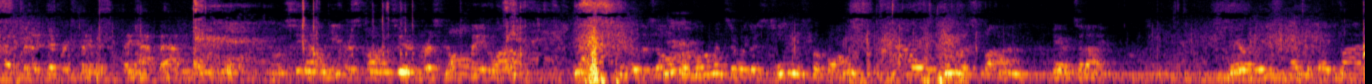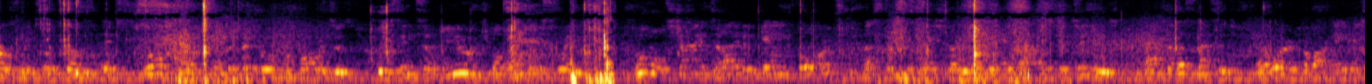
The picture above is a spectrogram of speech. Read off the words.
has been a difference maker. They have to have him on the floor. We'll see how he responds here. Chris Paul, meanwhile, with his own performance and with his team's performance. How will he respond here tonight? Here in these NBA Finals, we've seen some extraordinary individual performances. We've seen some huge momentum swings. Who will shine tonight in Game 4? This presentation of the NBA Finals continues after this message and a word from our ABC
